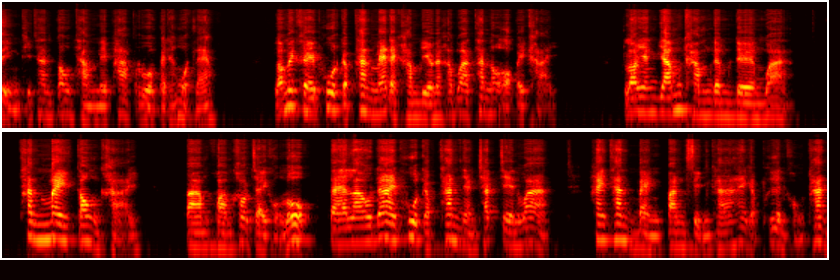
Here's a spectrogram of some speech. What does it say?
สิ่งที่ท่านต้องทำในภาพรวมไปทั้งหมดแล้ว เราไม่เคยพูดกับท่านแม้แต่คำเดียวนะครับว่าท่านต้องออกไปขาย เรายังย้ำคำเดิมๆว่า ท่านไม่ต้องขายตามความเข้าใจของโลก แต่เราได้พูดกับท่านอย่างชัดเจนว่า ให้ท่านแบ่งปันสินค้าให้กับเพื่อนของท่าน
